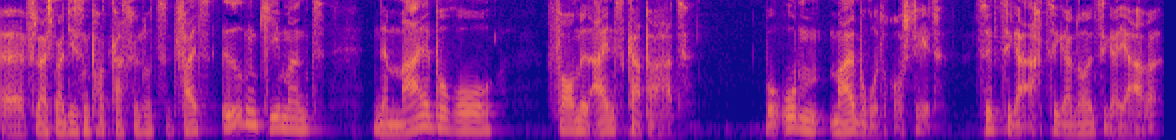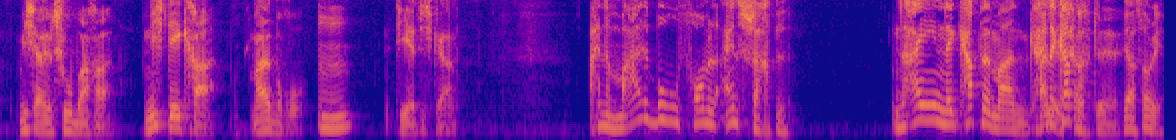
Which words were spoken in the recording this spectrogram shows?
äh, äh, vielleicht mal diesen Podcast benutzen, falls irgendjemand eine Marlboro Formel 1 Kappe hat, wo oben Marlboro draufsteht, 70er, 80er, 90er Jahre, Michael Schumacher. Nicht Dekra, Marlboro. Mhm. Die hätte ich gern. Eine Marlboro Formel 1 Schachtel. Nein, eine Kappe, Mann. Keine Eine Kappe. Schachtel. Ja, sorry.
